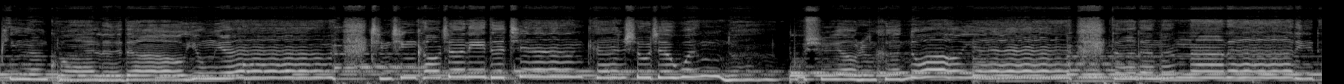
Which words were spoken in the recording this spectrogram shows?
平安快乐到永远。轻轻靠着你的肩，感受着温暖，不需要任何诺言。哒哒啦啦哒滴哒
